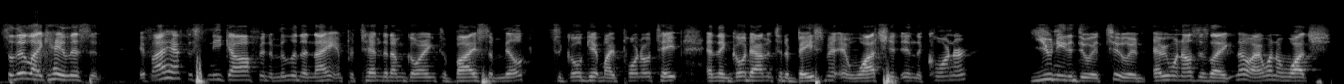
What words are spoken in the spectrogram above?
So they're like, hey, listen, if I have to sneak off in the middle of the night and pretend that I'm going to buy some milk to go get my porno tape and then go down into the basement and watch it in the corner, you need to do it too. And everyone else is like, no, I want to watch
